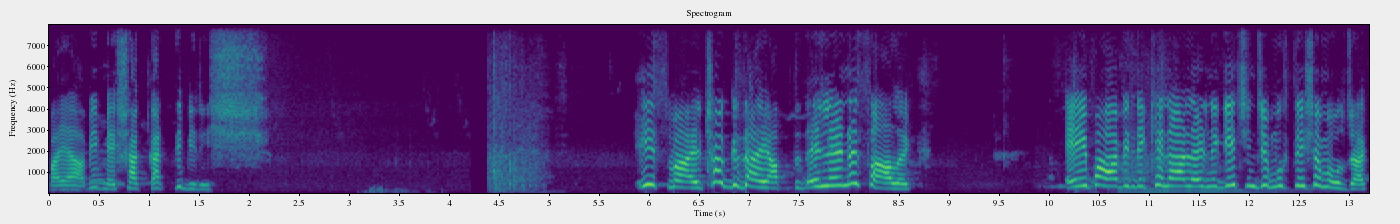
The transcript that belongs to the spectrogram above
Bayağı bir meşakkatli bir iş. İsmail çok güzel yaptın. Ellerine sağlık. Eyüp abin de kenarlarını geçince muhteşem olacak.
